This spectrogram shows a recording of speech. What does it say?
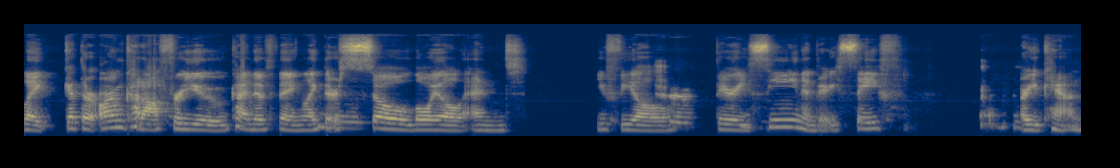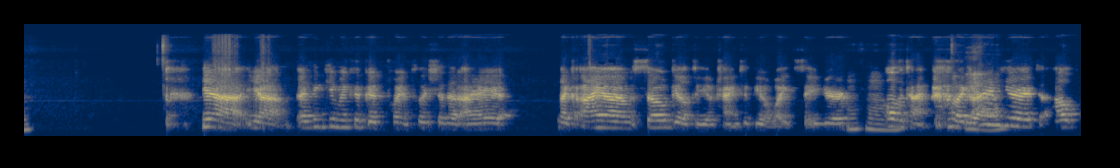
like get their arm cut off for you kind of thing like they're mm-hmm. so loyal and you feel sure. very mm-hmm. seen and very safe or you can yeah yeah i think you make a good point felicia that i like i am so guilty of trying to be a white savior mm-hmm. all the time like yeah. i am here to help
